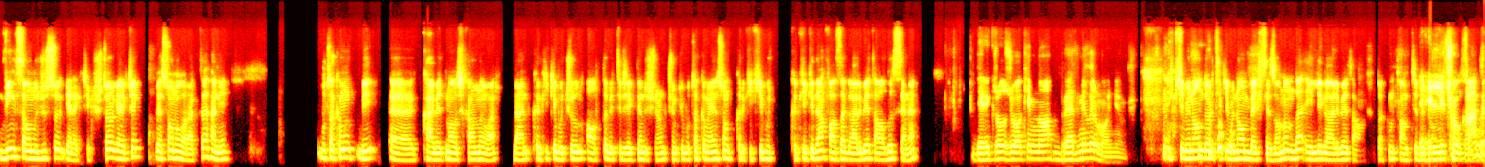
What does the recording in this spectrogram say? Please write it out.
wing savunucusu gerekecek, şutör gerekecek ve son olarak da hani bu takımın bir e, kaybetme alışkanlığı var. Ben 42.5'un altta bitireceklerini düşünüyorum. Çünkü bu takım en son 42 42'den fazla galibiyet aldığı sene. Derrick Rose, Joakim Noah, Brad Miller mi oynuyormuş? 2014-2015 sezonunda 50 galibiyet almış. Takım tam 50 çok abi.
